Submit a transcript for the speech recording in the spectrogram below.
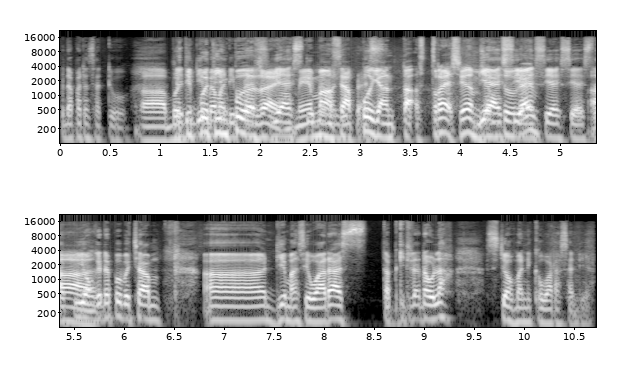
pendapatan satu uh, Memang Bertimpa-timpa depressed. Azrai Yes, dia Memang siapa depressed. yang tak stres kan Macam yes, tu yes, kan yes, yes. Tapi Ah. orang kata apa macam uh, dia masih waras tapi kita tak tahulah sejauh mana kewarasan dia.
